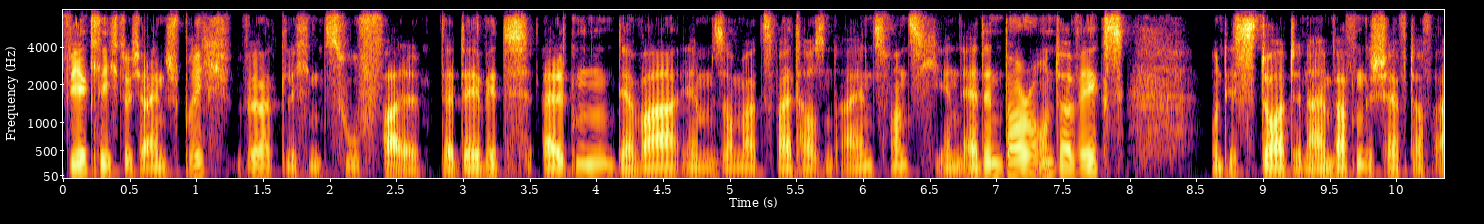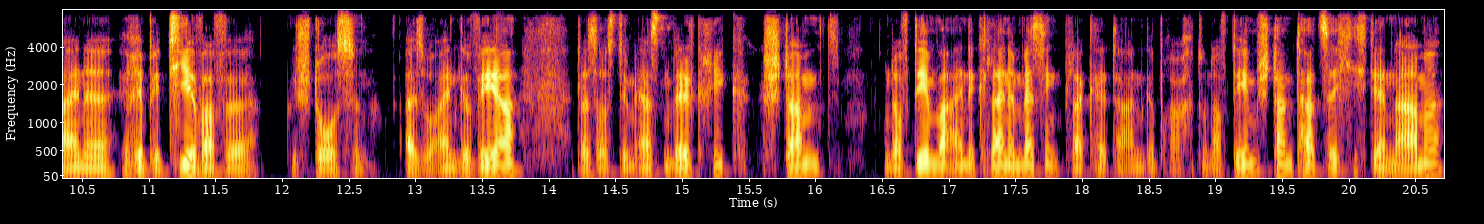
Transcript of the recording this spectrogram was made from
Wirklich durch einen sprichwörtlichen Zufall. Der David Elton, der war im Sommer 2021 in Edinburgh unterwegs und ist dort in einem Waffengeschäft auf eine Repetierwaffe gestoßen. Also ein Gewehr, das aus dem Ersten Weltkrieg stammt. Und auf dem war eine kleine Messingplakette angebracht. Und auf dem stand tatsächlich der Name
